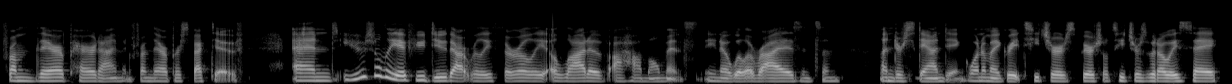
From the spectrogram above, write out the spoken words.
from their paradigm and from their perspective. And usually, if you do that really thoroughly, a lot of aha moments, you know, will arise and some understanding. One of my great teachers, spiritual teachers, would always say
